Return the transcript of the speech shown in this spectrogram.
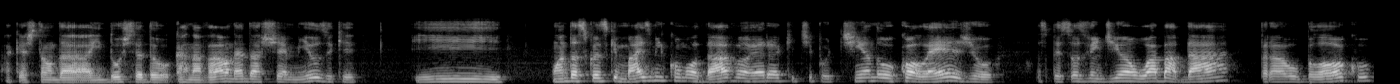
a questão da indústria do carnaval, né, da She Music, e uma das coisas que mais me incomodavam era que, tipo, tinha no colégio, as pessoas vendiam o abadá para o bloco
